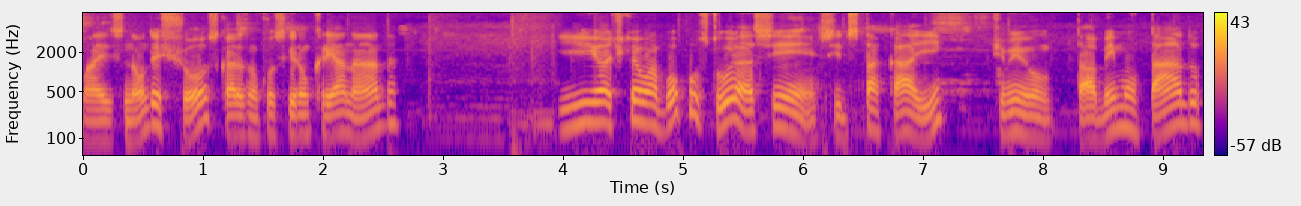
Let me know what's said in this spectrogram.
mas não deixou, os caras não conseguiram criar nada. E eu acho que é uma boa postura se, se destacar aí. O time tava bem montado.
